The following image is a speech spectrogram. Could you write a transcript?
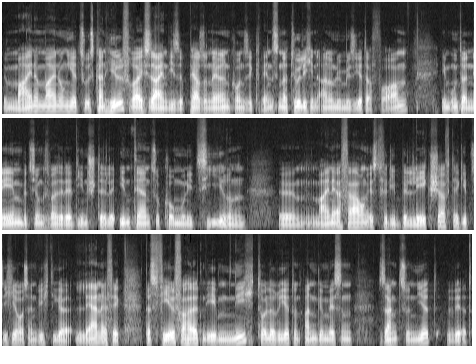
meine Meinung hierzu, es kann hilfreich sein, diese personellen Konsequenzen natürlich in anonymisierter Form im Unternehmen bzw. der Dienststelle intern zu kommunizieren. Ähm, meine Erfahrung ist, für die Belegschaft ergibt sich hieraus ein wichtiger Lerneffekt, dass Fehlverhalten eben nicht toleriert und angemessen sanktioniert wird.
